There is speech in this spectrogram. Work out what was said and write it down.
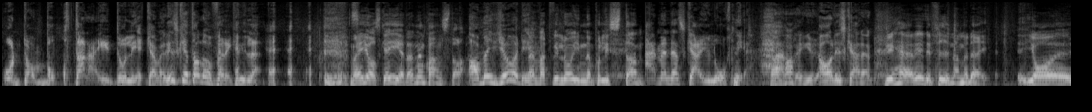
Och de båtarna är inte att leka med, det ska jag tala om för dig Krille. Men jag ska ge den en chans då. Ja men gör det. Men vart vill du ha in den på listan? Nej men den ska ju lågt ner. Jaha. Herregud, ja det ska den. Det här är det fina med dig. Jag,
